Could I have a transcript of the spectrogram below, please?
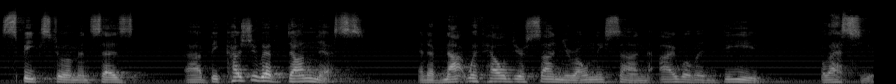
speaks to him and says, uh, Because you have done this and have not withheld your son, your only son, I will indeed bless you.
